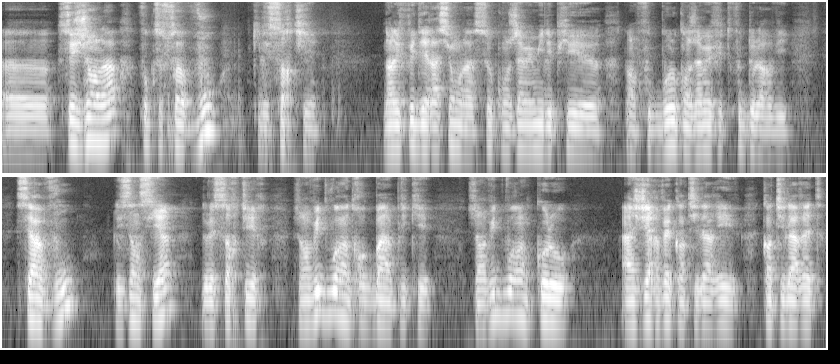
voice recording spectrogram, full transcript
Euh, ces gens-là, faut que ce soit vous qui les sortiez dans les fédérations, là, ceux qui n'ont jamais mis les pieds euh, dans le football, qui n'ont jamais fait de foot de leur vie. C'est à vous, les anciens, de les sortir. J'ai envie de voir un Drogba impliqué. J'ai envie de voir un Colo, un Gervais quand il arrive, quand il arrête.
